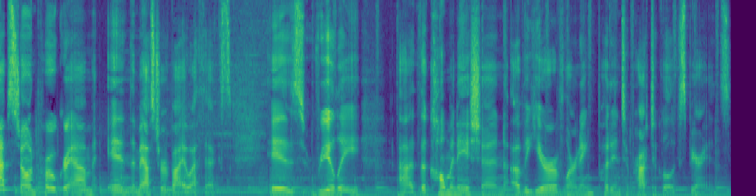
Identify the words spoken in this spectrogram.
capstone program in the Master of Bioethics is really uh, the culmination of a year of learning put into practical experience.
